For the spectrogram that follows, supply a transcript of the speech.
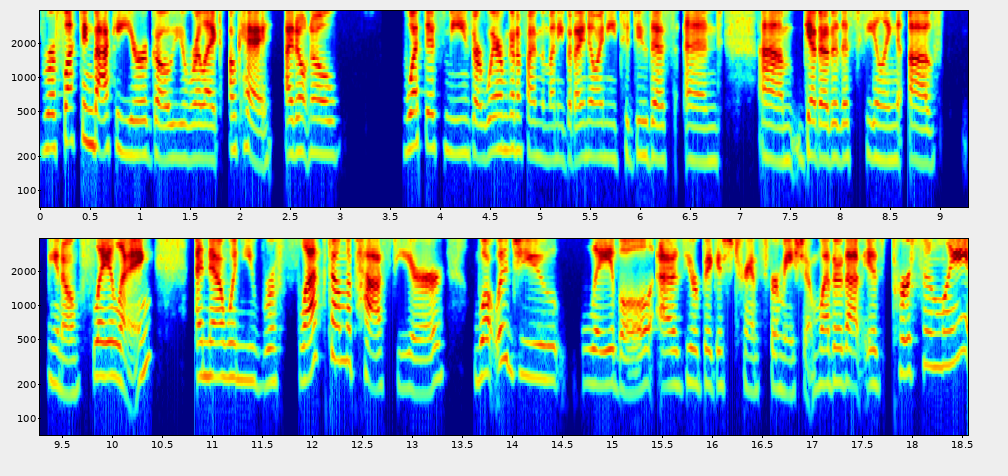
reflecting back a year ago you were like okay i don't know what this means or where i'm going to find the money but i know i need to do this and um, get out of this feeling of you know, flailing. And now, when you reflect on the past year, what would you label as your biggest transformation, whether that is personally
